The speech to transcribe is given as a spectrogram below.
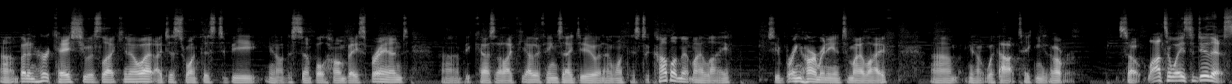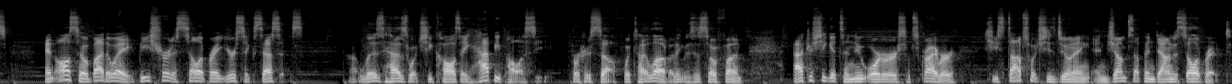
Uh, but in her case, she was like, you know what? I just want this to be, you know, the simple home-based brand uh, because I like the other things I do, and I want this to complement my life, to bring harmony into my life, um, you know, without taking it over. So lots of ways to do this. And also, by the way, be sure to celebrate your successes. Uh, Liz has what she calls a happy policy for herself, which I love. I think this is so fun. After she gets a new order or subscriber, she stops what she's doing and jumps up and down to celebrate.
